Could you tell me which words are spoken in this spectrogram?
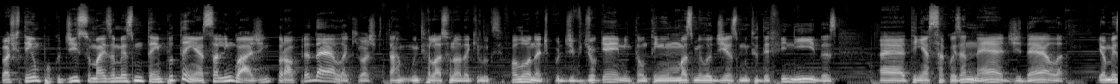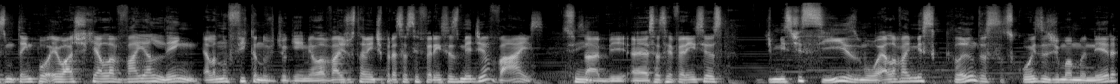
Eu acho que tem um pouco disso, mas ao mesmo tempo tem essa linguagem própria dela, que eu acho que tá muito relacionada àquilo que você falou, né? Tipo, de videogame. Então tem umas melodias muito definidas, é, tem essa coisa nerd dela. E ao mesmo tempo, eu acho que ela vai além. Ela não fica no videogame, ela vai justamente para essas referências medievais, Sim. sabe? É, essas referências de misticismo. Ela vai mesclando essas coisas de uma maneira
